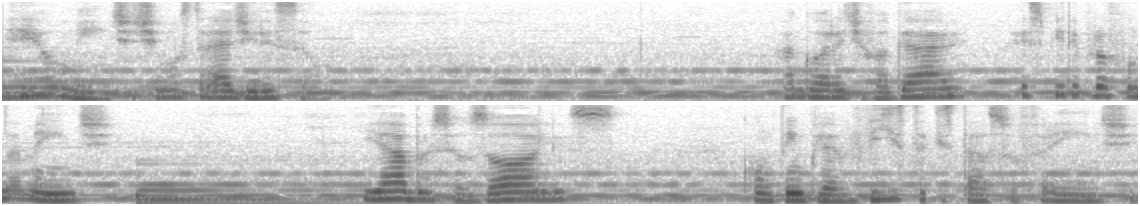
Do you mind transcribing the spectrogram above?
realmente te mostrar a direção. Agora, devagar, respire profundamente e abra os seus olhos, contemple a vista que está à sua frente.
